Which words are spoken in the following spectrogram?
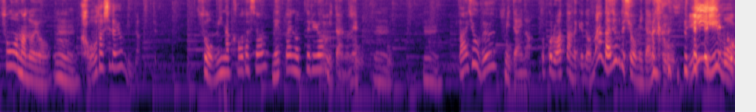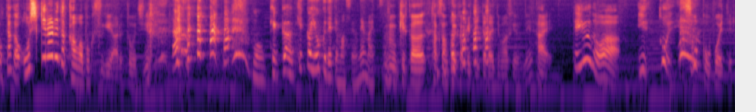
そうなのよ、うん、顔出しだよみんなって。そうみんな顔出しよ。ネットに載ってるよ、うん。みたいなね、そう。うん。う。ん、大丈夫？みたいなところあったんだけどまあ大丈夫でしょうみたいな。そう。いいいいもうなんか押し切られた感は僕すげえある当時。もう結果結果よく出てますよね毎日うん結果たくさん声かけていただいてますけどね。はい。っていうのはいこうすごく覚えてる。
